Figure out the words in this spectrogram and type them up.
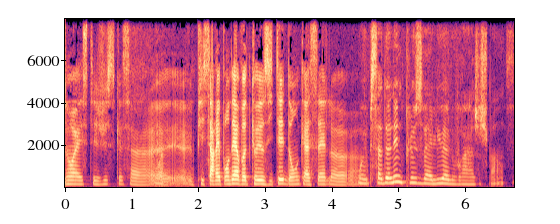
Ouais, c'était juste que ça. euh, puis ça répondait à votre curiosité, donc à celle. euh, Oui, puis ça donnait une plus-value à l'ouvrage, je pense.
